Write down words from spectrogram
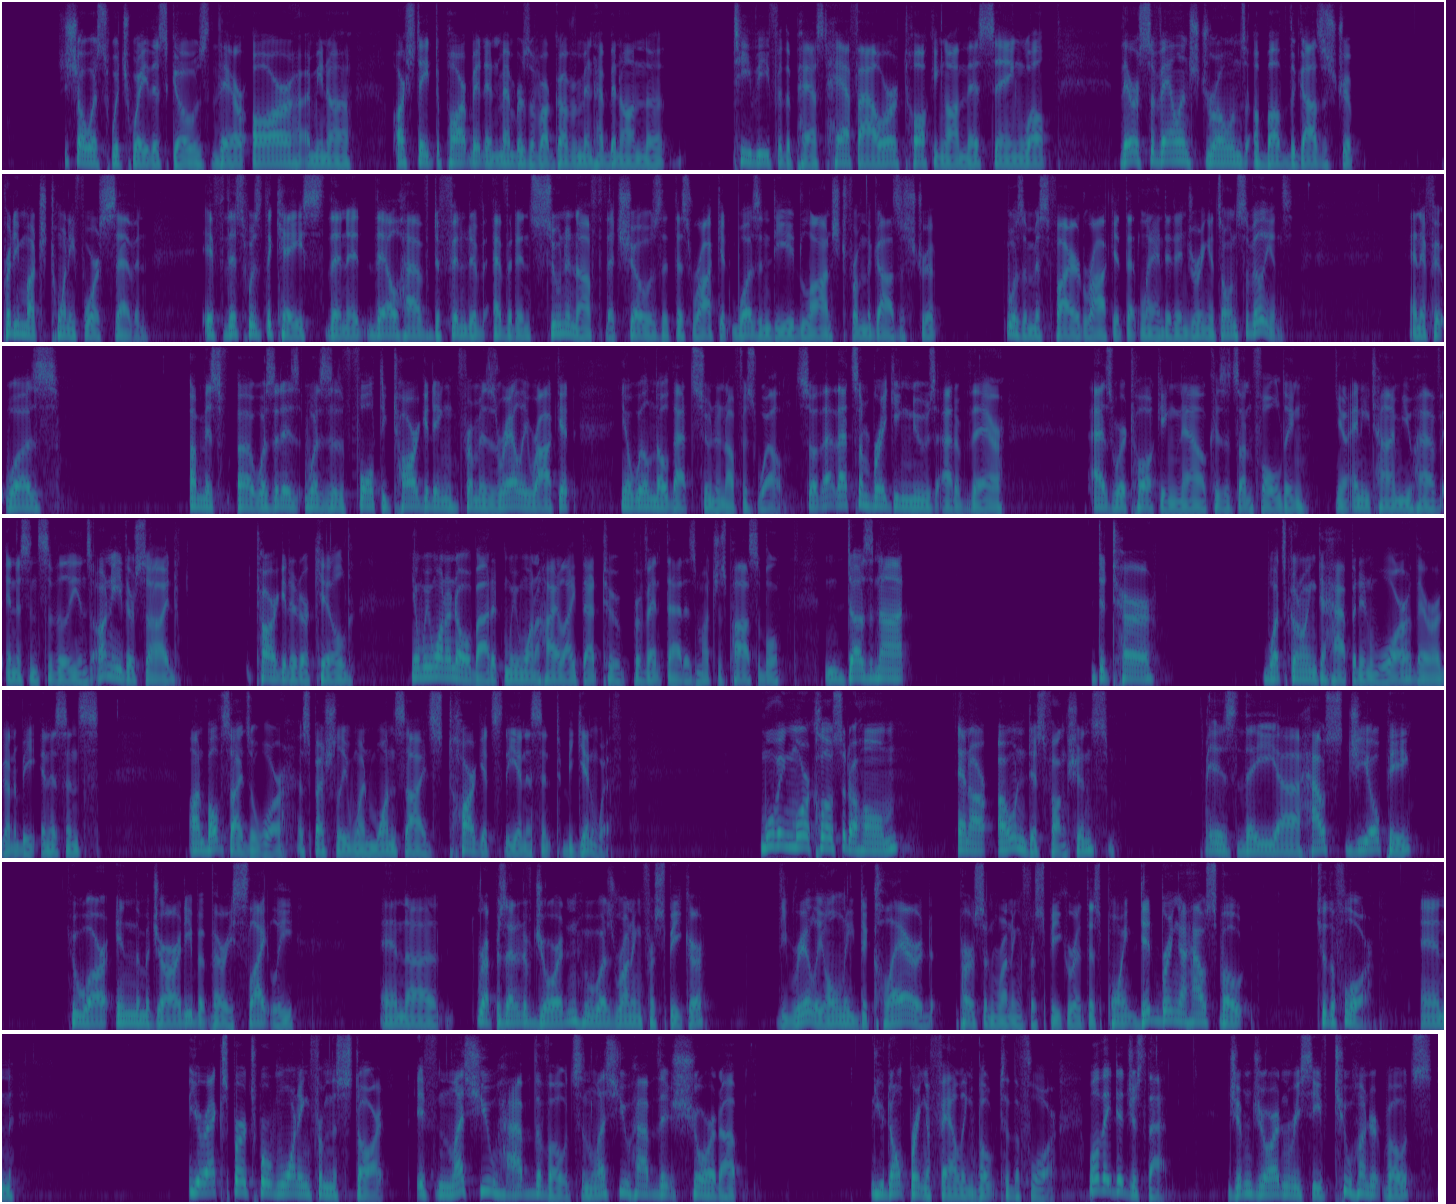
show us which way this goes. There are, I mean, uh, our State Department and members of our government have been on the TV for the past half hour talking on this, saying, well, there are surveillance drones above the Gaza Strip pretty much 24 7. If this was the case, then it, they'll have definitive evidence soon enough that shows that this rocket was indeed launched from the Gaza Strip, was a misfired rocket that landed injuring its own civilians. And if it was a mis, uh, was it was it a faulty targeting from an Israeli rocket? You know, we'll know that soon enough as well. So that, that's some breaking news out of there as we're talking now because it's unfolding. You know, anytime you have innocent civilians on either side targeted or killed, you know, we want to know about it and we want to highlight that to prevent that as much as possible. Does not deter what's going to happen in war. There are going to be innocents on both sides of war, especially when one side targets the innocent to begin with. Moving more closer to home and our own dysfunctions is the uh, House GOP, who are in the majority but very slightly, and uh, Representative Jordan, who was running for Speaker, the really only declared person running for Speaker at this point, did bring a House vote to the floor. And your experts were warning from the start. If unless you have the votes, unless you have this shored up, you don't bring a failing vote to the floor. Well, they did just that. Jim Jordan received 200 votes.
